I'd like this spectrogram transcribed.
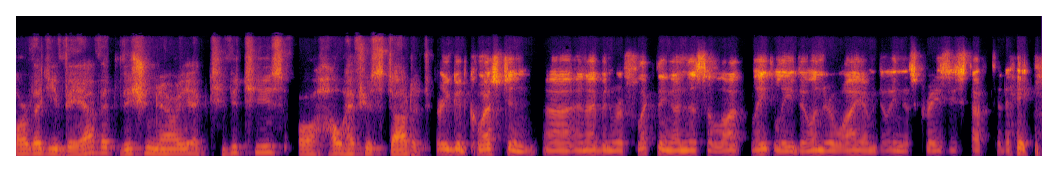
already there with visionary activities, or how have you started? Very good question. Uh, and I've been reflecting on this a lot lately to wonder why I'm doing this crazy stuff today.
